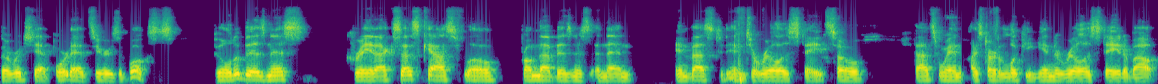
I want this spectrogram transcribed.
the Rich Dad Poor Dad series of books build a business, create excess cash flow from that business, and then invested into real estate. So that's when I started looking into real estate about,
